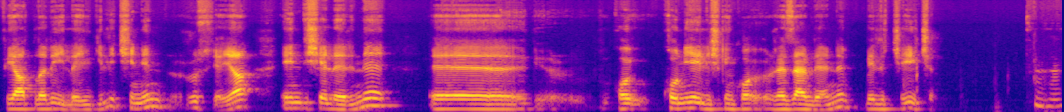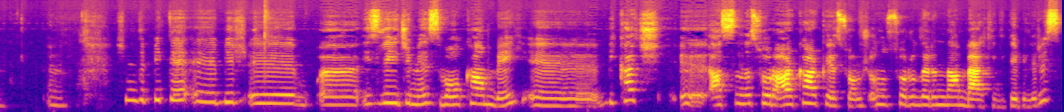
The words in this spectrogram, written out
fiyatları ile ilgili Çin'in Rusya'ya endişelerini e, ko- konuya ilişkin rezervlerini belirteceği için. Hı hı. Şimdi bir de e, bir e, e, izleyicimiz Volkan Bey birkaç aslında soru arka arkaya sormuş. Onun sorularından belki gidebiliriz.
